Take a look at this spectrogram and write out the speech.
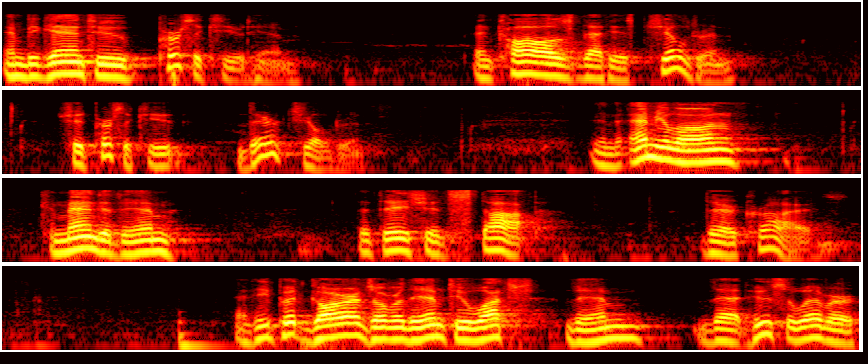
and began to persecute him and caused that his children should persecute their children. And Amulon commanded them that they should stop their cries. And he put guards over them to watch them, that whosoever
